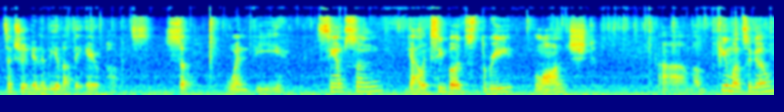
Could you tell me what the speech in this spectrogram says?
It's actually going to be about the AirPods. So, when the Samsung Galaxy Buds 3 launched, um, a few months ago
